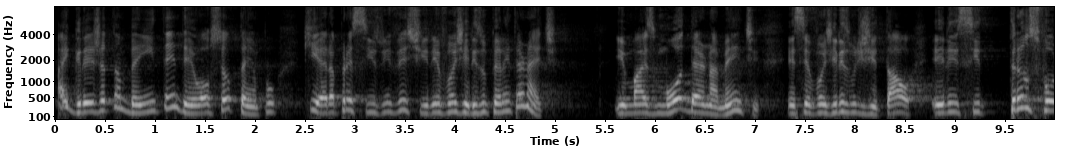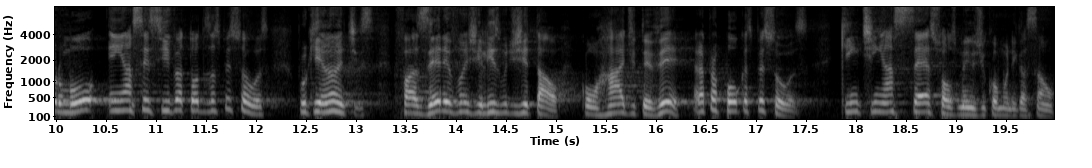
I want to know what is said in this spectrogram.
a igreja também entendeu ao seu tempo que era preciso investir em evangelismo pela internet. E mais modernamente, esse evangelismo digital, ele se transformou em acessível a todas as pessoas. Porque antes, fazer evangelismo digital com rádio e TV era para poucas pessoas. Quem tinha acesso aos meios de comunicação.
